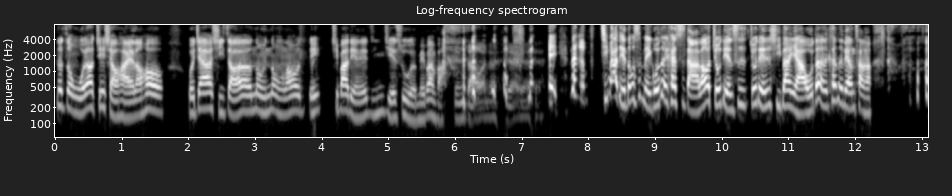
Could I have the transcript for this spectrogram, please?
那种我要接小孩，然后回家要洗澡，要弄一弄，然后诶七八点已经结束了，没办法，已经打完了。那诶那个七八点都是美国队开始打，然后九点是九点是西班牙，我当然看那两场啊。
